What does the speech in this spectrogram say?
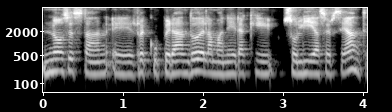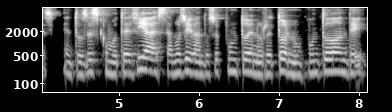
no se están eh, recuperando de la manera que solía hacerse antes. Entonces, como te decía, estamos llegando a ese punto de no retorno, un punto donde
